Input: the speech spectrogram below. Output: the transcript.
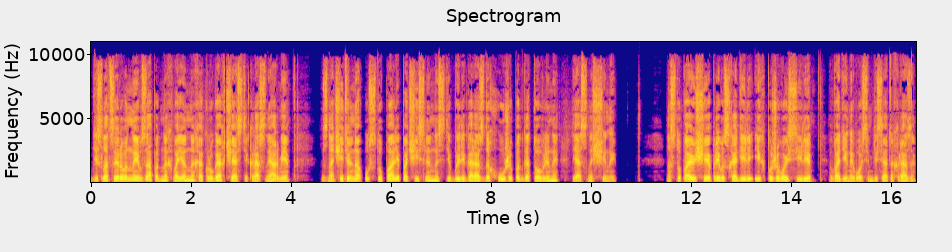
Дислоцированные в западных военных округах части Красной Армии значительно уступали по численности, были гораздо хуже подготовлены и оснащены. Наступающие превосходили их по живой силе в 1,8 раза,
